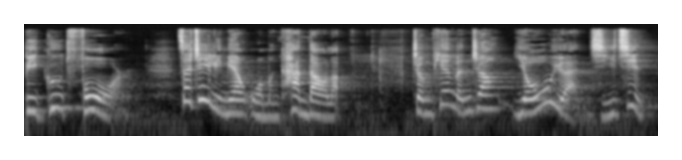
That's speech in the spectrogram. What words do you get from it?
Be good for，在这里面我们看到了整篇文章由远及近。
